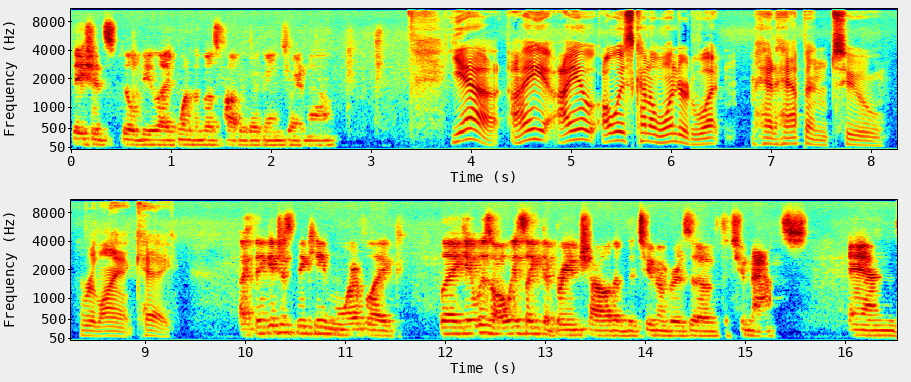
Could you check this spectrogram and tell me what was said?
they should still be like one of the most popular bands right now. Yeah, I I always kind of wondered what had happened to Relient K. I think it just became more of like like it was always like the brainchild of the two members of the two Maths. And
